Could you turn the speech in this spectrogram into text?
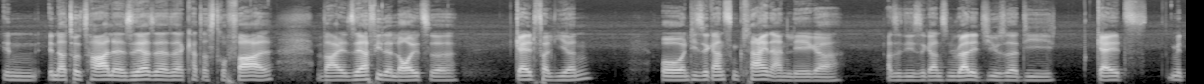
in, in der Totale sehr, sehr, sehr katastrophal, weil sehr viele Leute Geld verlieren und diese ganzen Kleinanleger, also diese ganzen Reddit-User, die Geld mit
